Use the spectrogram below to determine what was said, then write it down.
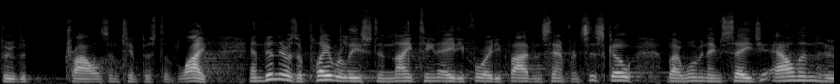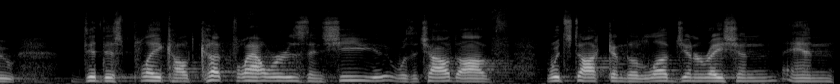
through the trials and tempest of life. And then there was a play released in 1984 85 in San Francisco by a woman named Sage Allen who did this play called Cut Flowers, and she was a child of Woodstock and the Love Generation. And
